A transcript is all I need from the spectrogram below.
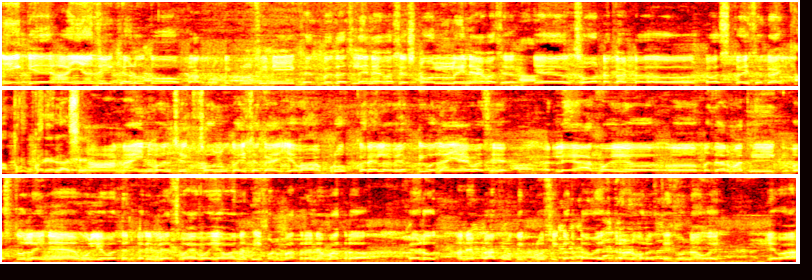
એ કે અહીંયા જે ખેડૂતો પ્રાકૃતિક કૃષિની ખેત પેદાશ લઈને આવ્યા છે સ્ટોલ લઈને આવ્યા છે એ સો ટકા ટ- ટસ કહી શકાય. હા પ્રૂફ કરેલા છે. હા નાઇન વન સિક્સ સોનું કહી શકાય. એવા પ્રૂફ કરેલા વ્યક્તિઓ જ અહીંયા આવ્યા છે. એટલે આ કોઈ બજારમાંથી વસ્તુ લઈને મૂલ્યવર્ધન કરીને વેચવા આવ્યા એવા નથી, પણ માત્ર ને માત્ર ખેડૂત અને પ્રાકૃતિક કૃષિ કરતા હોય, ત્રણ વર્ષથી જૂના હોય એવા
